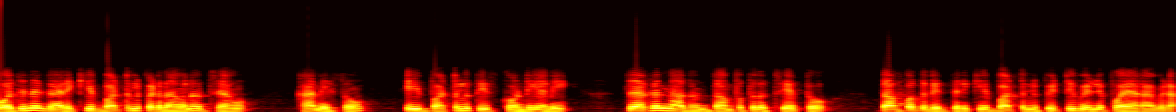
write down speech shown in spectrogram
వదిన గారికి బట్టలు పెడదామని వచ్చాము. కనీసం ఈ బట్టలు తీసుకోండి అని జగన్నాథం దంపతుల చేత్తో దంపతులిద్దరికీ బట్టలు పెట్టి వెళ్ళిపోయారావిడ.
